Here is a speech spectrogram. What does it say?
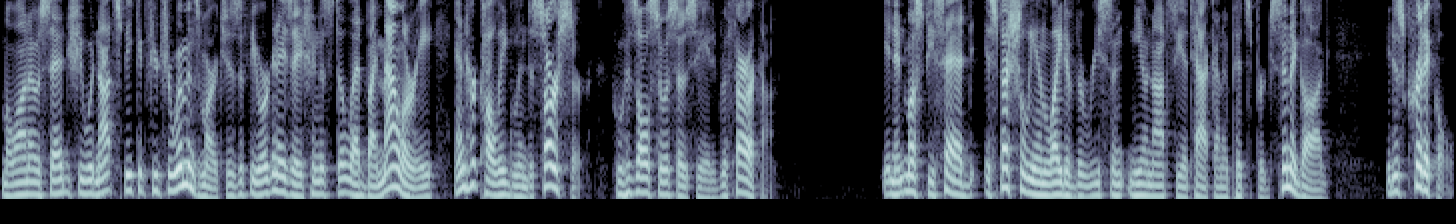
Milano said she would not speak at future women's marches if the organization is still led by Mallory and her colleague Linda Sarsour, who has also associated with Farrakhan. And it must be said, especially in light of the recent neo Nazi attack on a Pittsburgh synagogue, it is critical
